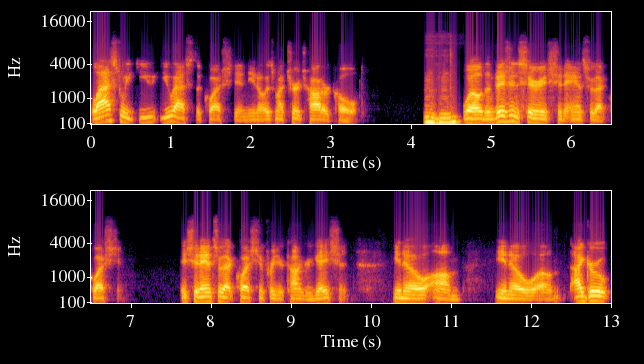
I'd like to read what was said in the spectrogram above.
Last week you you asked the question. You know, is my church hot or cold? Mhm. Well, the vision series should answer that question. It should answer that question for your congregation. You know, um, you know, um, I grew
